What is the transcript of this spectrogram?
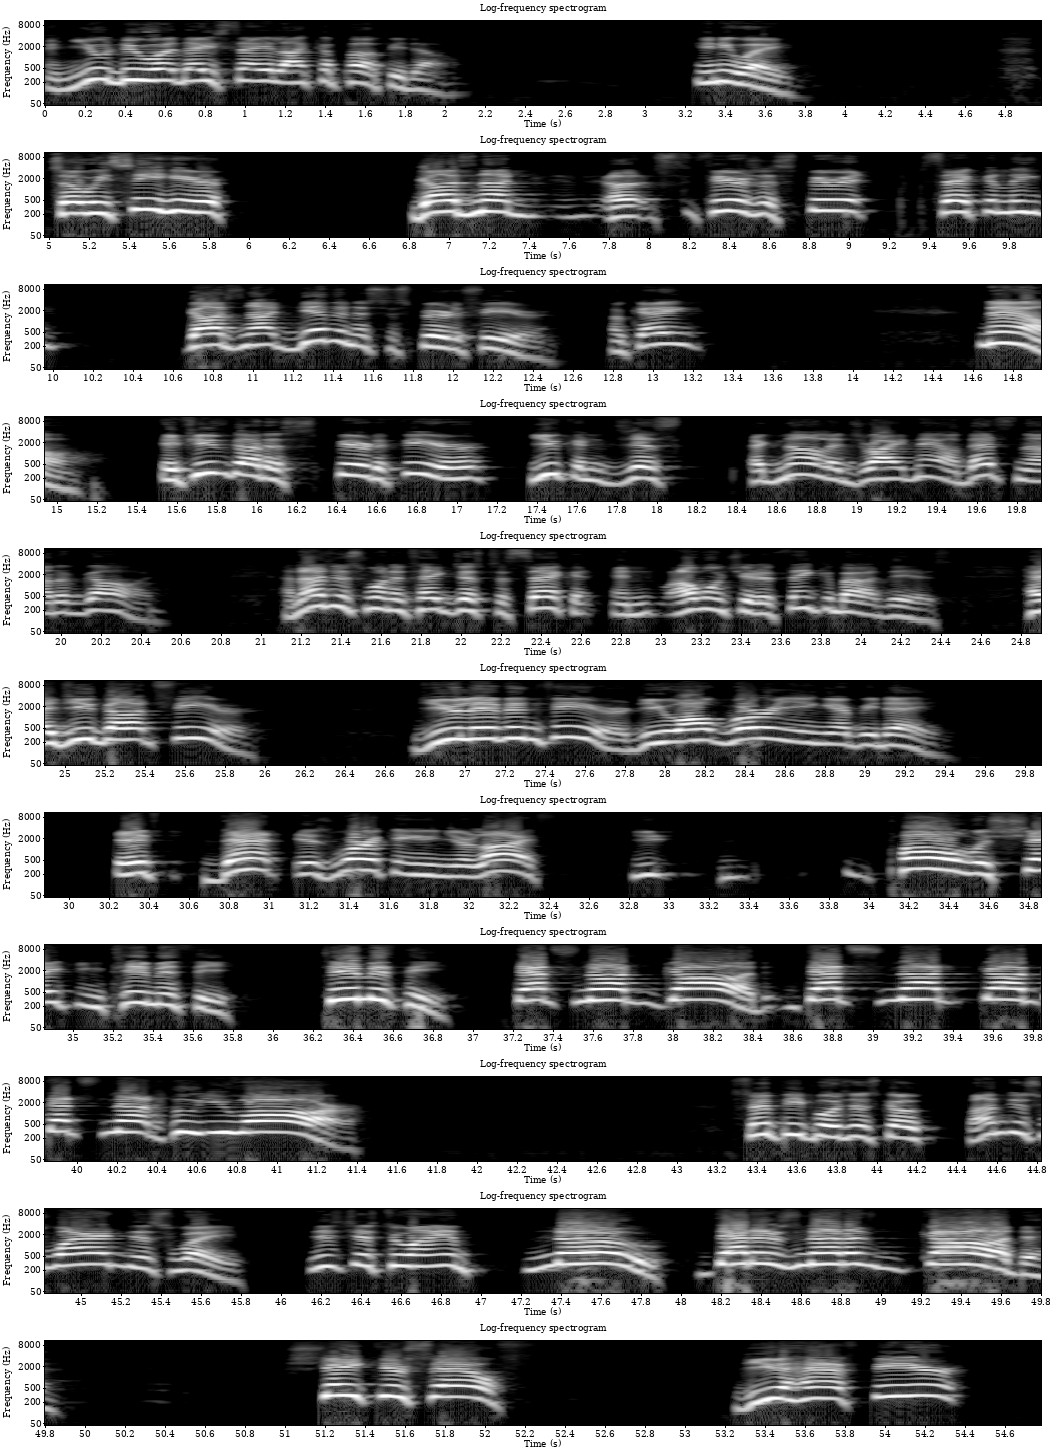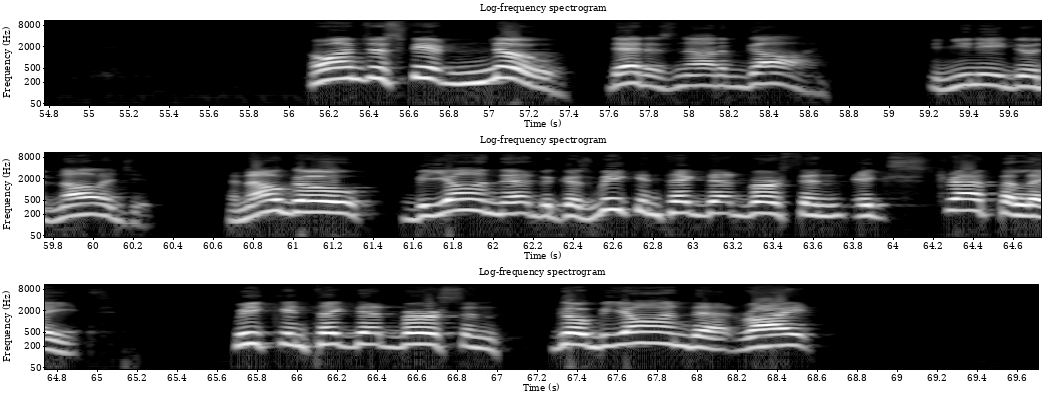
And you'll do what they say like a puppy dog. Anyway, so we see here God's not, uh, fear is a spirit. Secondly, God's not given us a spirit of fear. Okay? Now, if you've got a spirit of fear, you can just acknowledge right now that's not of God. And I just want to take just a second and I want you to think about this. Have you got fear? Do you live in fear? Do you walk worrying every day? If that is working in your life, you, Paul was shaking Timothy. Timothy, that's not God. That's not God. That's not who you are. Some people just go, I'm just wired this way. This is just who I am. No, that is not of God. Shake yourself. Do you have fear? Oh, I'm just feared. No, that is not of God. And you need to acknowledge it. And I'll go beyond that because we can take that verse and extrapolate. We can take that verse and go beyond that, right?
